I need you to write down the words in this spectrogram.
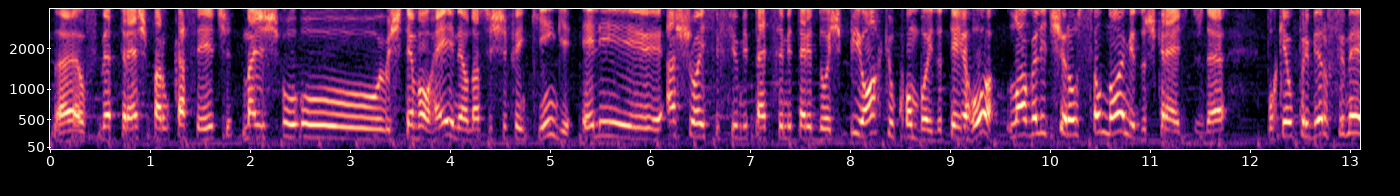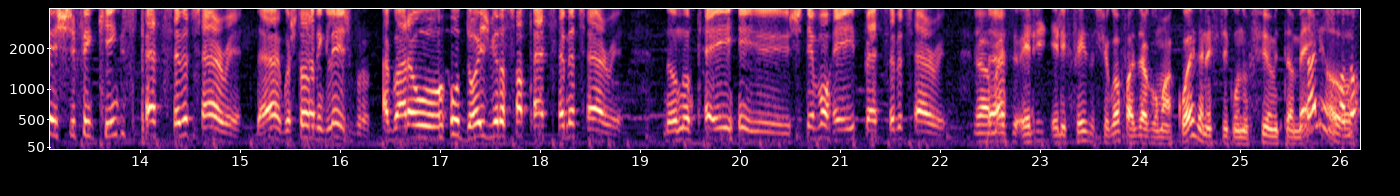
Né? O filme é trash para um cacete. Mas o, o Stephen Rey, né, o nosso Stephen King, ele achou esse filme Pet Cemetery 2 pior que o Comboio do Terror, logo ele tirou o seu nome dos créditos, né? Porque o primeiro filme é Stephen King's Pet Cemetery, né? Gostou do inglês, bro? Agora o 2 vira só Pet Cemetery. Não, não tem Stephen Rey Pet Cemetery. Ah, né? mas ele, ele fez, chegou a fazer alguma coisa nesse segundo filme também? Não, ou- não,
